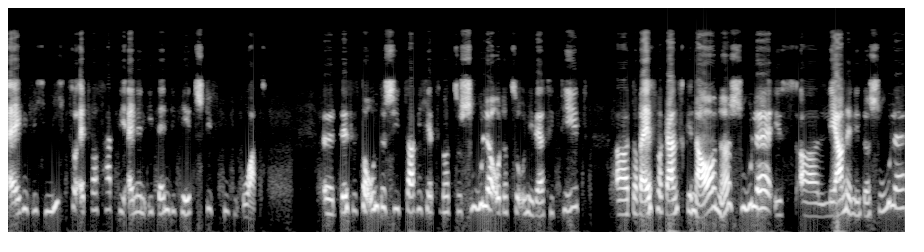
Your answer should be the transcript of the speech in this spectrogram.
eigentlich nicht so etwas hat wie einen identitätsstiftenden Ort. Das ist der Unterschied, sage ich jetzt mal, zur Schule oder zur Universität äh, da weiß man ganz genau, ne, Schule ist äh, Lernen in der Schule,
